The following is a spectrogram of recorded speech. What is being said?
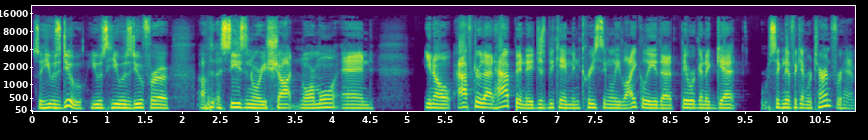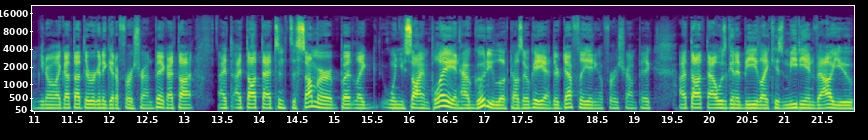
So he was due. He was he was due for a, a season where he shot normal and you know, after that happened, it just became increasingly likely that they were going to get significant return for him. You know, like I thought they were going to get a first round pick. I thought I, I thought that since the summer, but like when you saw him play and how good he looked, I was like, okay, yeah, they're definitely getting a first round pick. I thought that was going to be like his median value,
